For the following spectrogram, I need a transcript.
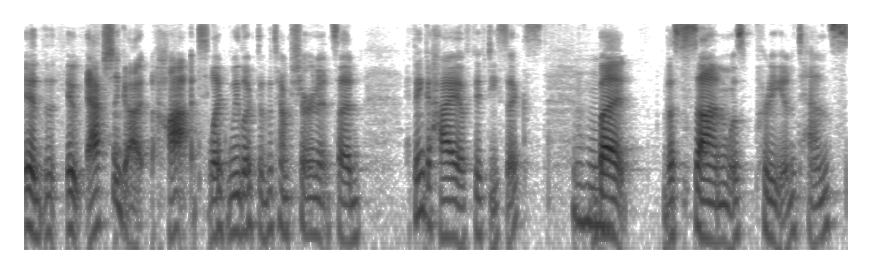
it, it actually got hot. Like we looked at the temperature and it said, I think a high of 56, Mm-hmm. but the sun was pretty intense.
